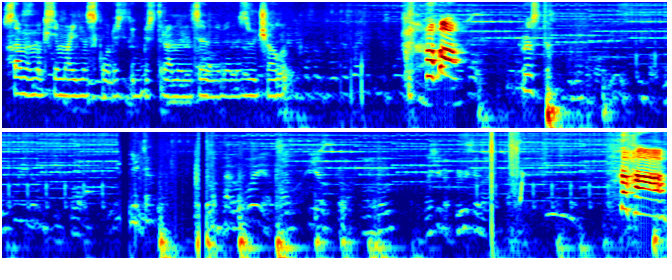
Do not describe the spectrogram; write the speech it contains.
Саме максимальна скорость, як би странно на це не звучало. Просто. Дивіться. Ха-ха!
